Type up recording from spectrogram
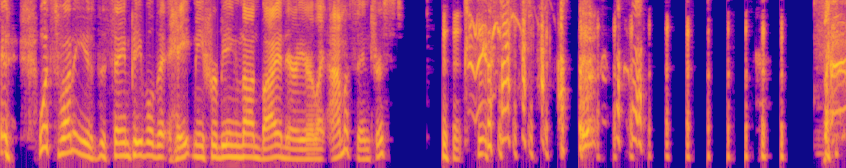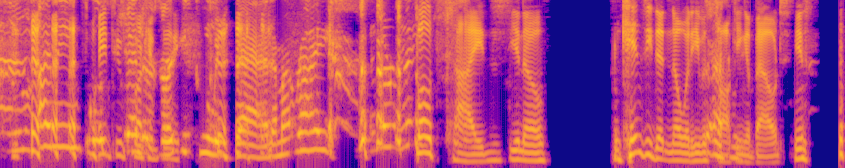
What's funny is the same people that hate me for being non-binary are like, I'm a centrist. I mean, That's way both too fucking genders are funny. equally bad. Am I right? Am I right? Both sides, you know. Kinsey didn't know what he was talking about. You know?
